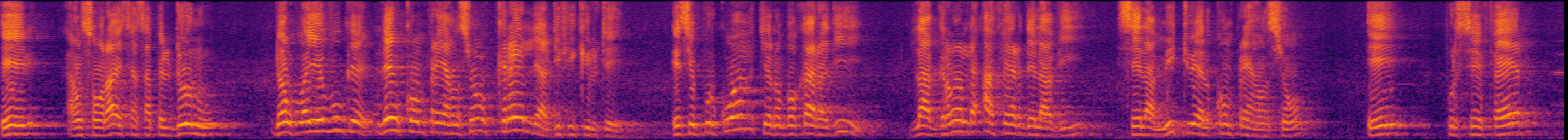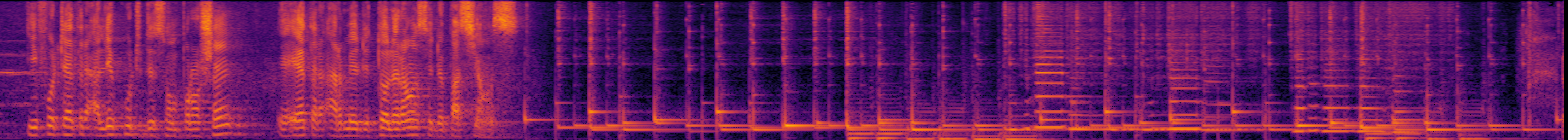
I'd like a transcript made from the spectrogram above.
Et en son rail, ça s'appelle Donou. Donc, voyez-vous que l'incompréhension crée la difficulté. Et c'est pourquoi Tchénobokar a dit La grande affaire de la vie, c'est la mutuelle compréhension. Et pour ce faire, il faut être à l'écoute de son prochain et être armé de tolérance et de patience.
